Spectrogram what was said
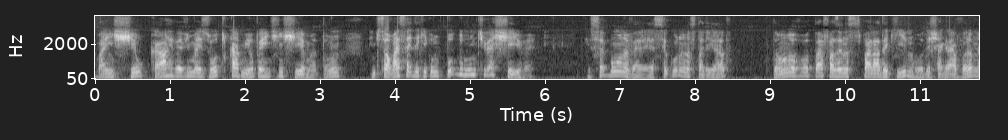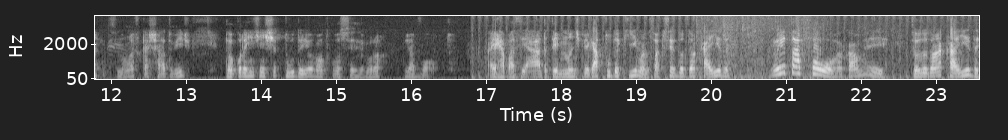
vai encher o carro e vai vir mais outro caminhão pra gente encher, mano. Então, a gente só vai sair daqui quando todo mundo tiver cheio, velho. Isso é bom, né, velho? É segurança, tá ligado? Então eu vou estar fazendo essas paradas aqui, não vou deixar gravando, né? Senão vai ficar chato o vídeo. Então quando a gente encher tudo aí, eu volto com vocês, demorou? Já volto. Aí, rapaziada, terminando de pegar tudo aqui, mano. Só que o servidor deu uma caída. Eita porra, calma aí. O servidor deu uma caída,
